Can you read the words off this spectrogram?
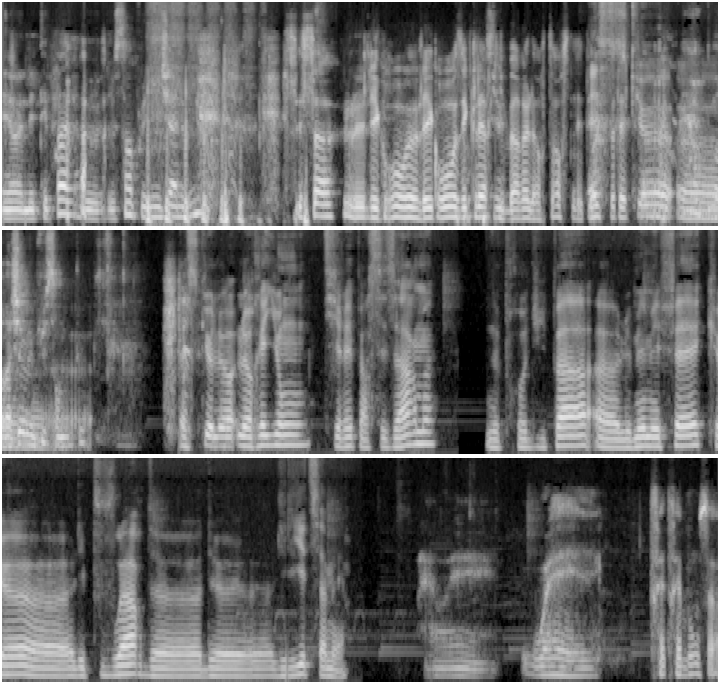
euh, n'étaient pas de, de simples ninjas anonymes C'est ça, le- les gros, les gros éclairs qui barraient leur torse n'étaient peut-être que, On n'aura jamais pu s'en douter. Est-ce que le, le rayon tiré par ces armes ne produit pas euh, le même effet que euh, les pouvoirs de, de Lily et de sa mère? Ah ouais. Ouais, très très bon ça,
